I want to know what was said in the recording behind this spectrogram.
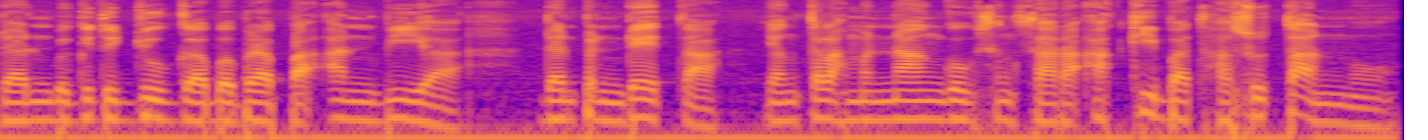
Dan begitu juga beberapa anbiya dan pendeta yang telah menanggung sengsara akibat hasutanmu.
